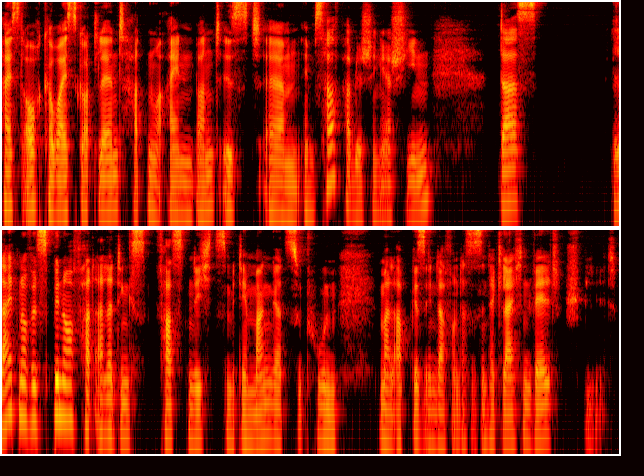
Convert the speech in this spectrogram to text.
heißt auch Kawaii Scotland, hat nur einen Band, ist ähm, im Self-Publishing erschienen. Das Light Novel Spin-off hat allerdings fast nichts mit dem Manga zu tun, mal abgesehen davon, dass es in der gleichen Welt spielt.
